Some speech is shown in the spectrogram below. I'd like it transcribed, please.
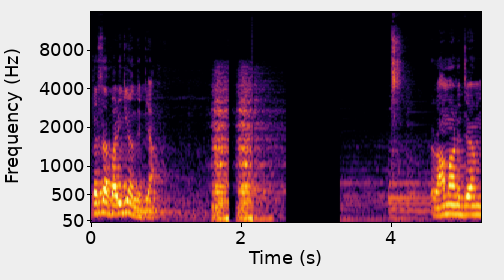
பெருசாக படிக்க வந்துட்டியான் ராமானுஜம்.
